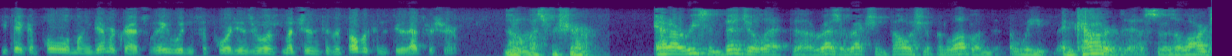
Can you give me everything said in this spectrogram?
You take a poll among Democrats, they wouldn't support Israel as much as the Republicans do, that's for sure. No, that's for sure. At our recent vigil at uh, Resurrection Fellowship in Loveland, we encountered this. There was a large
